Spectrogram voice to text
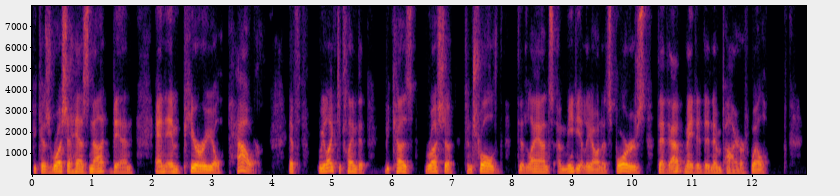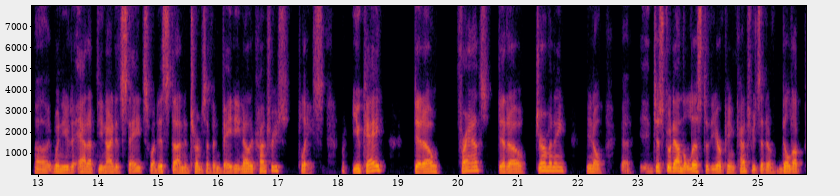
because russia has not been an imperial power. If we like to claim that because russia controlled the lands immediately on its borders that that made it an empire well uh, when you add up the united states what it's done in terms of invading other countries please. Uk ditto. France, ditto. Germany. You know, uh, just go down the list of the European countries that have built up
